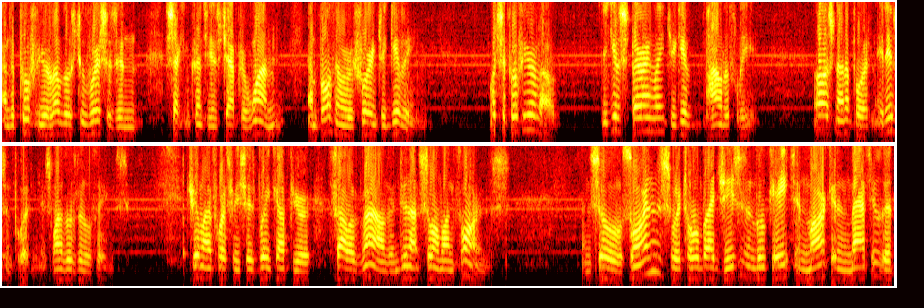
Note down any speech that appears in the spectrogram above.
and the proof of your love, those two verses in 2 Corinthians chapter 1, and both of them are referring to giving. What's the proof of your love? Do you give sparingly? Do you give bountifully? Oh, it's not important. It is important. It's one of those little things. Jeremiah 4 3 says, break up your fallow ground and do not sow among thorns. And so thorns, we're told by Jesus in Luke 8 and Mark and Matthew that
